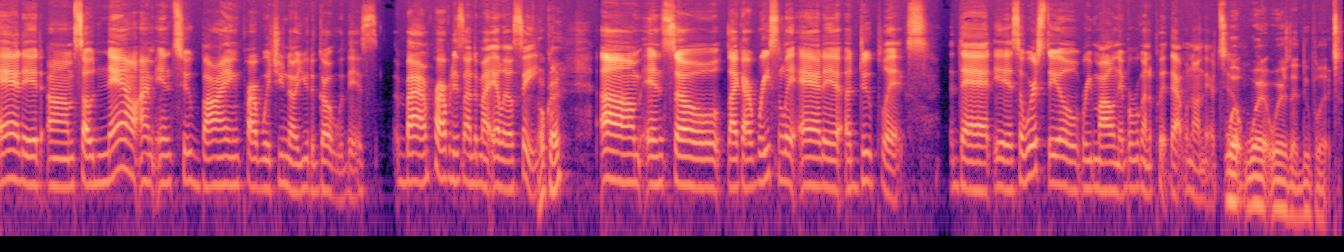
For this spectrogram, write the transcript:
added. Um, so now I'm into buying property. Which you know you to go with this. Buying properties under my LLC. okay, Um, and so like I recently added a duplex that is. So we're still remodeling it, but we're going to put that one on there too. what where where's that duplex?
